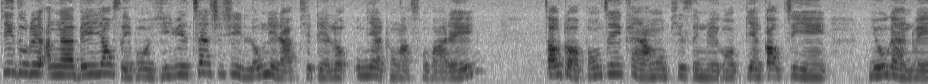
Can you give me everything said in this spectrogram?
ပြည်သူတွေအငတ်ဘေးရောက်စေဖို့ရည်ရွယ်ချက်ရှိရှိလုပ်နေတာဖြစ်တယ်လို့ဦးမြတ်ထွန်းကဆိုပါတယ်။ကြောက်တော်ဘုံကြီးခံရမှုဖြစ်စဉ်တွေကိုပြန်ကောက်ကြည့်ရင်မျိုးကန်တွေ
